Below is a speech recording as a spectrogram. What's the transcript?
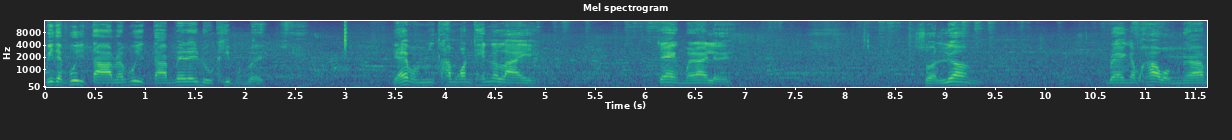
มีแต่ผู้ติดตามนะผู้ติดตามไม่ได้ดูคลิปผมเลยเดี๋ยวให้ผมทำคอนเทนต์อะไร แจ้งมาได้เลย ส่วนเรื่องแบรนด์กับข้าวผมนะครับ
